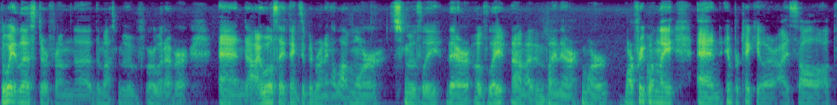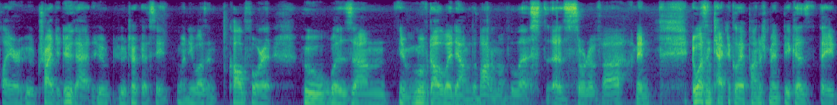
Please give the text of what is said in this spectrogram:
the wait list or from the, the must move or whatever. And uh, I will say things have been running a lot more smoothly there of late. Um, I've been playing there more more frequently, and in particular, I saw a player who tried to do that, who who took a seat when he wasn't called for it, who was um, you know, moved all the way down to the bottom of the list as sort of. Uh, I mean, it wasn't technically a punishment because they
